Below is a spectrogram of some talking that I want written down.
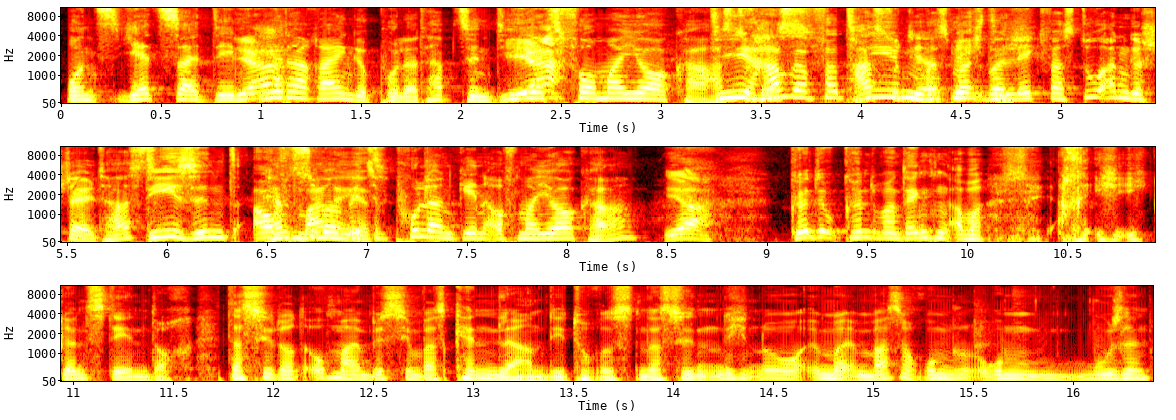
Und jetzt, seitdem Ja. ihr da reingepullert habt, sind die Ja. jetzt vor Mallorca. Hast Die du das, haben wir Hast du vertrieben, dir das mal richtig. überlegt, was du angestellt hast? Die sind auf Kannst du Malle mal bitte jetzt. pullern gehen auf Mallorca? Ja, könnte, könnte man denken, aber ach, ich, ich gönn's denen doch, dass sie dort auch mal ein bisschen was kennenlernen, die Touristen, dass sie nicht nur immer im Wasser rum, rumwuseln,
